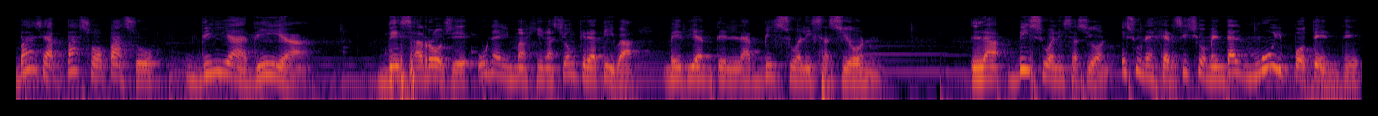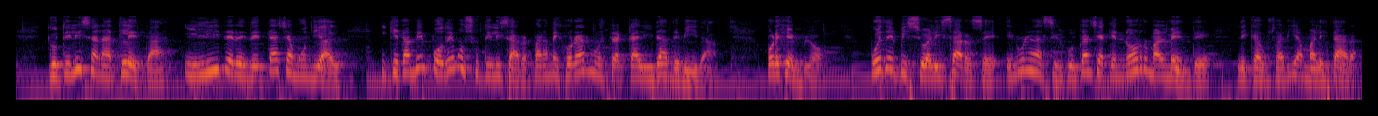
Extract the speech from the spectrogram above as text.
Vaya paso a paso, día a día. Desarrolle una imaginación creativa mediante la visualización. La visualización es un ejercicio mental muy potente que utilizan atletas y líderes de talla mundial y que también podemos utilizar para mejorar nuestra calidad de vida. Por ejemplo, puede visualizarse en una circunstancia que normalmente le causaría malestar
